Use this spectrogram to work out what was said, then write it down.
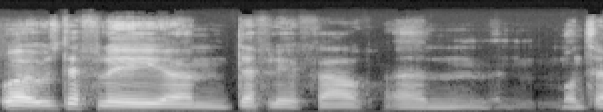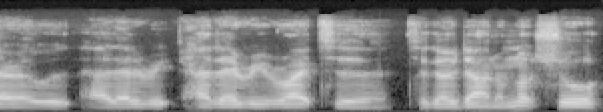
Well, it was definitely um, definitely a foul. Um, Montero had every had every right to, to go down. I'm not sure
